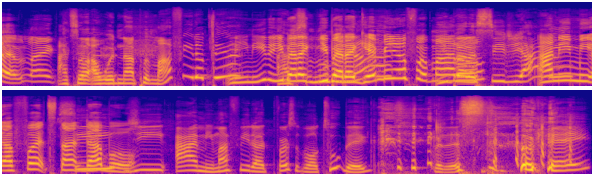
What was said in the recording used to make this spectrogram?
I'm like I tell I would not put my feet up there. me neither. You better you better not. get me a foot You model. better CGI. I need me a foot stunt double. CGI me. My feet are first of all too big for this. okay.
